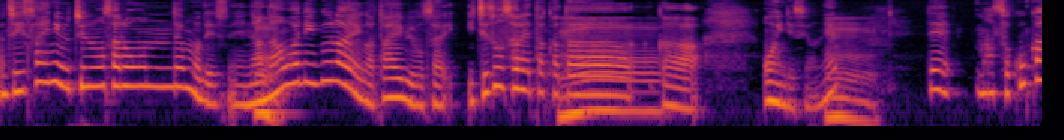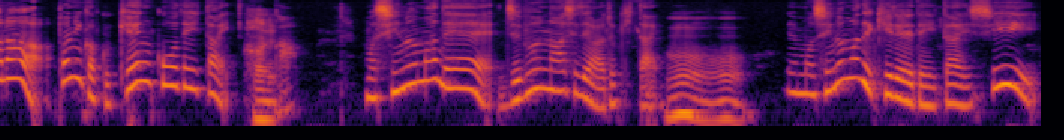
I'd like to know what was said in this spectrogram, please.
実際にうちのサロンでもですね、7割ぐらいが大病さ、一度された方が多いんですよね。うん。で、まあそこから、とにかく健康でいたいとか、はいもう死ぬまで自分の足で歩きたい。うんうん。でもう死ぬまで綺麗でいたいし、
